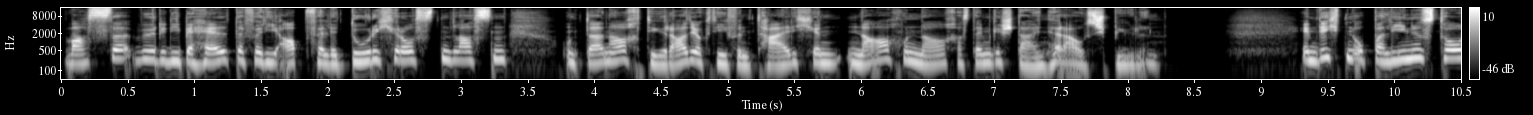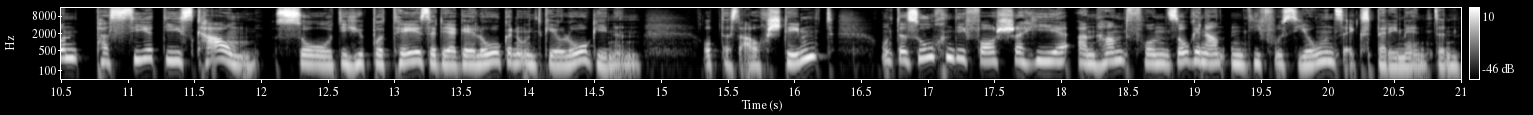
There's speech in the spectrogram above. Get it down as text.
Wasser würde die Behälter für die Abfälle durchrosten lassen und danach die radioaktiven Teilchen nach und nach aus dem Gestein herausspülen. Im dichten Opalinuston passiert dies kaum, so die Hypothese der Geologen und Geologinnen. Ob das auch stimmt, untersuchen die Forscher hier anhand von sogenannten Diffusionsexperimenten.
